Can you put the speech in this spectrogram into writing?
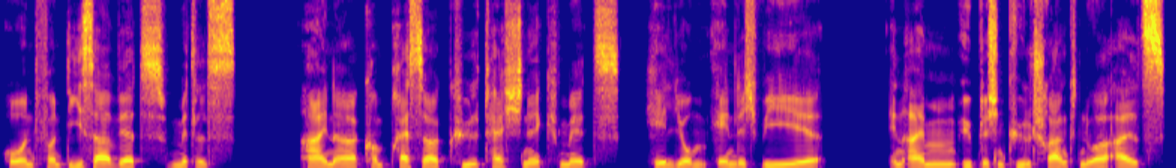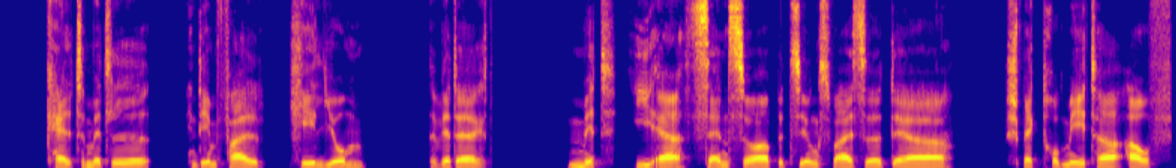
Und von dieser wird mittels einer Kompressorkühltechnik mit Helium, ähnlich wie in einem üblichen Kühlschrank, nur als Kältemittel, in dem Fall Helium, wird er mit IR-Sensor beziehungsweise der Spektrometer auf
